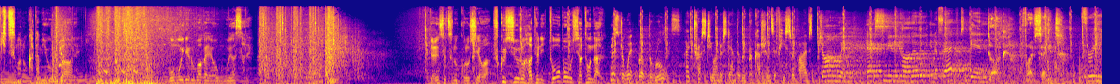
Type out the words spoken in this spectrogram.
き妻の形見を奪われ思い出の我が家を燃やされ伝説の殺し屋は復讐の果てに逃亡者となる Mr. Wick broke the rules. I trust you understand the repercussions if he survives. John Wick, excommunicado in effect in Doc, five seconds. three,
